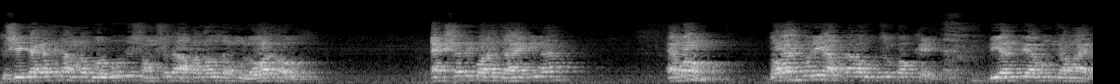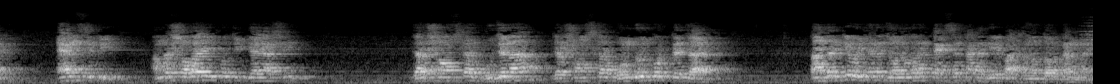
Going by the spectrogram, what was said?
তো সেই জায়গা থেকে আমরা বলব যে সংসদে আপার হাউস এবং লোয়ার হাউস একসাথে করা যায় কিনা? এবং দয়া করে আপনারা উচ্চ কক্ষে বিএনপি এবং জামায়াত এনসিপি আমরা সবাই এই প্রতিজ্ঞায় আসি। যারা সংস্কার বুঝে না, যারা সংস্কার বন্ডল করতে চায়, তাদেরকে ওইখানে জনগণের ট্যাক্সের টাকা দিয়ে পাঠানোর দরকার নাই।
